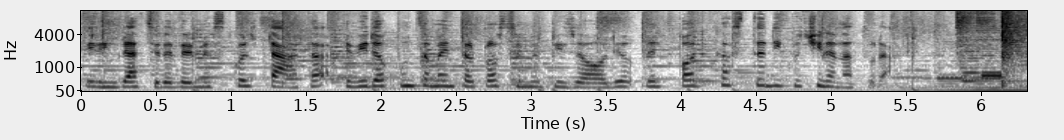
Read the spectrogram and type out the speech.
vi ringrazio di avermi ascoltata e vi do appuntamento al prossimo episodio del podcast di Cucina Naturale.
